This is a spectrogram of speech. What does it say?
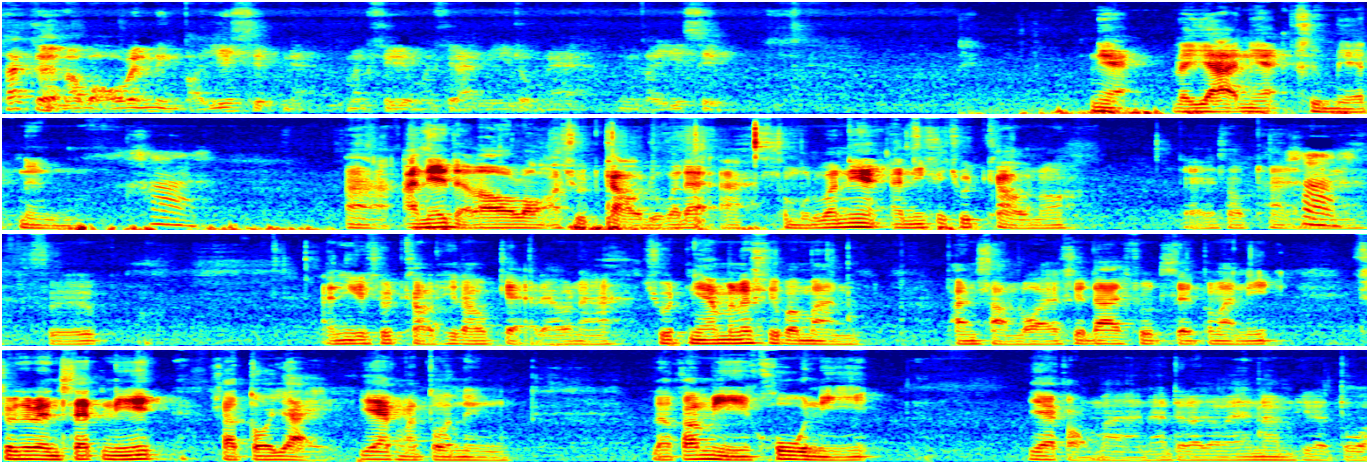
ถ้าเกิดเราบอกว่าเป็นหนึ่งต่อยี่สิบเนี่ยมันคือมันคืออันนี้ถูกไหมหนึ่งต่อยี่สิบเนี่ยระยะเนี่ยคือเมตรหนึ่งค่ะ อ่า อันนี้เดี๋ยวเราลองเอาชุดเก่าดูก็ได้อะสมมติว่าเนี่ยอันนี้คือชุดเก่าเนาะเดี๋ยวให้สอบถ่ายค่ะนะฟึบอันนี้คือชุดเก่าที่เราแกะแล้วนะ ชุดเนี้ยมันก็คือประมาณพันสามร้อยคือได้ชุดเซตประมาณนี้ คือมันจะเป็นเซตนี้กับตัวใหญ่แยกมาตัวหนึ่ง แล้วก็มีคู่นี้แยกออกมานะเดี๋ยวเราจะมาแนะนำทีละตัว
